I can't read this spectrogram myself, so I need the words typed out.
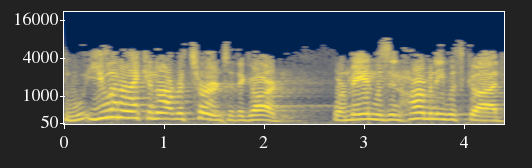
You and I cannot return to the garden where man was in harmony with God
